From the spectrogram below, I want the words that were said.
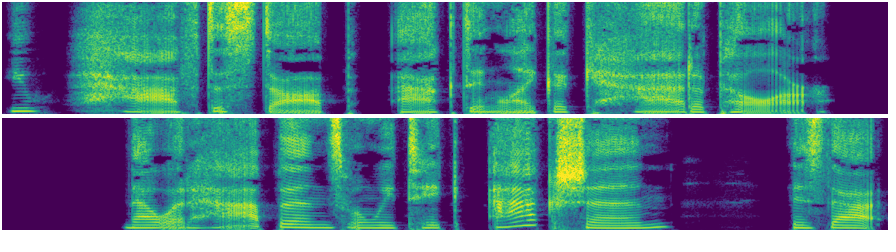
you have to stop acting like a caterpillar. Now, what happens when we take action is that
